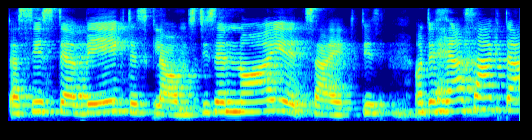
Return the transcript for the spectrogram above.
das ist der Weg des Glaubens, diese neue Zeit. Und der Herr sagt da,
